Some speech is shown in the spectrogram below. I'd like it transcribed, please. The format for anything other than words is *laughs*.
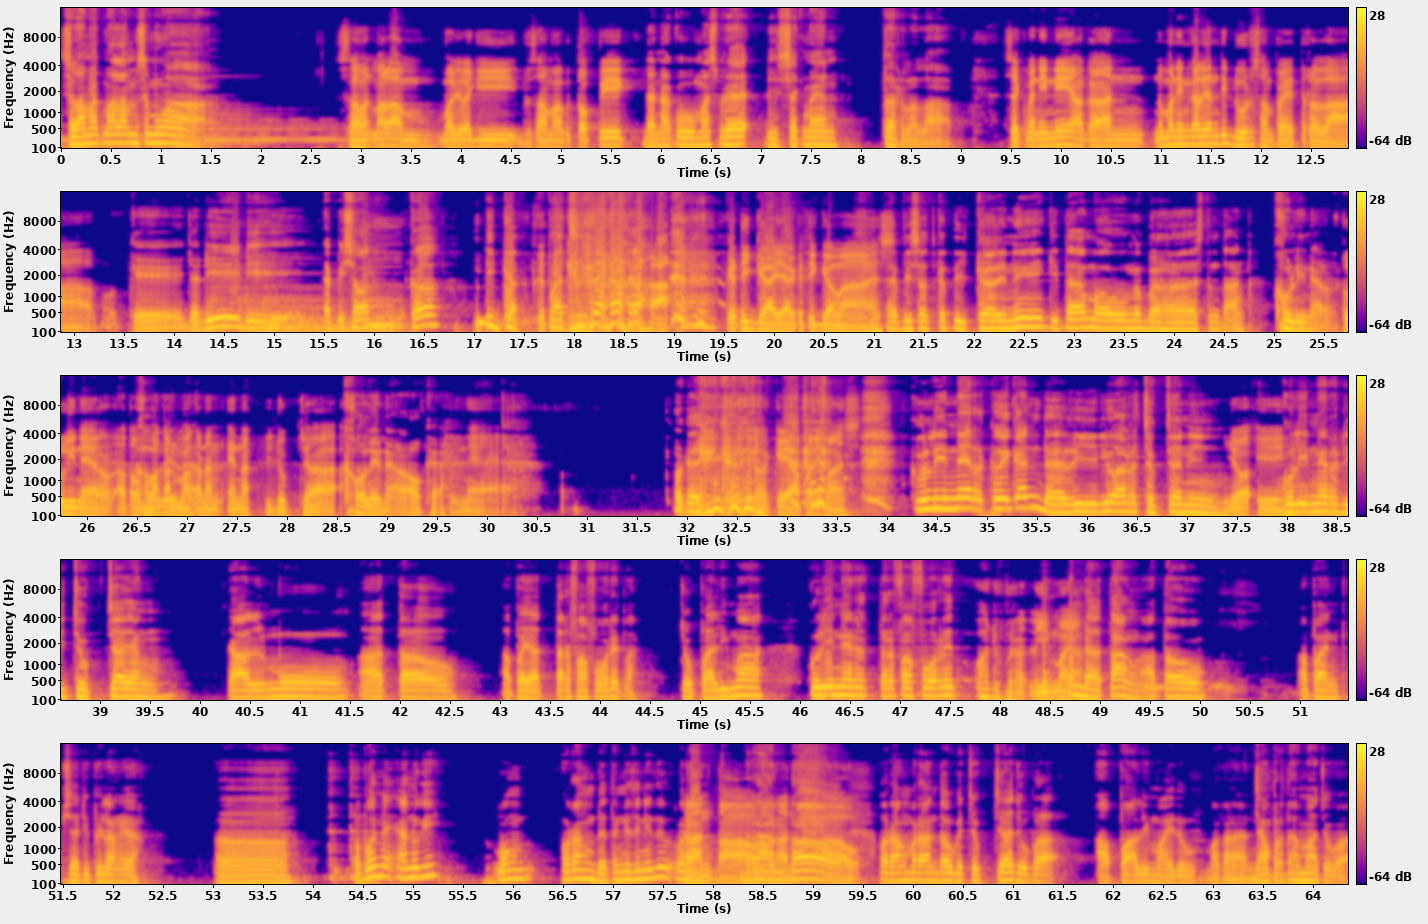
Selamat malam semua. Selamat malam, kembali lagi bersama aku Topik. Dan aku Mas Bre di segmen Terlelap. Segmen ini akan nemenin kalian tidur sampai terlelap. Oke, jadi di episode ke tiga, Ketiga. *laughs* ketiga ya, ketiga Mas. episode ketiga ini kita mau ngebahas tentang kuliner. Kuliner atau Kuliner. makan makanan enak di Jogja. Kuliner, oke. Kuliner. Oke, Oke, apa nih Mas? *laughs* kuliner kue kan dari luar Jogja nih. Yo, kuliner di Jogja yang kalmu atau apa ya terfavorit lah. Coba lima kuliner terfavorit Waduh berat lima ya. pendatang atau apa yang bisa dibilang ya? Eh apa nek anu ki? Wong orang datang ke sini tuh orang Merantau, merantau. merantau. Orang merantau ke Jogja coba apa lima itu makanan. Yang pertama coba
